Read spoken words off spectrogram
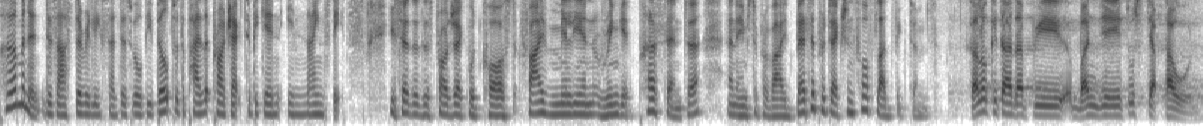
permanent disaster relief centres will be built with the pilot project to begin in nine states. He said that this project would cost 5 million ringgit per centre and aims to provide better protection for flood victims. Kalau kita hadapi banjir itu setiap tahun,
